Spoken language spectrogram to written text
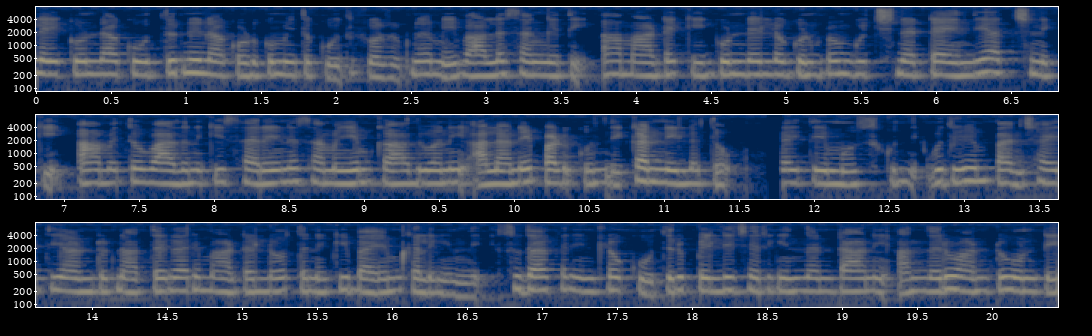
లేకుండా కూతుర్ని నా కొడుకు మీద కూతురు మీ వాళ్ళ సంగతి. ఆ మాటకి గుండెల్లో గుణపం గుచ్చినట్టు అయింది అర్చనకి. ఆమెతో వాదనకి సరైన సమయం కాదు అని అలానే పడుకుంది కన్నీళ్ళతో. అయితే మూసుకుంది. ఉదయం పంచాయతీ అంటున్న అత్తగారి మాటల్లో తనకి భయం కలిగింది. సుధాకర్ ఇంట్లో కూతురు పెళ్ళి జరిగిందంట అని అందరూ అంటూ ఉంటే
